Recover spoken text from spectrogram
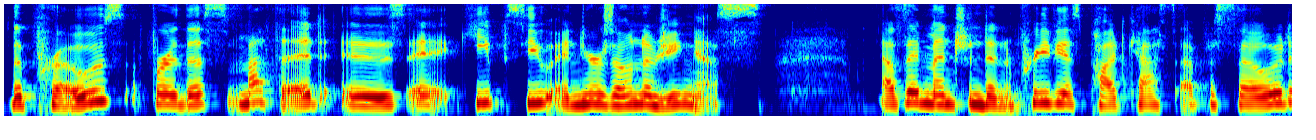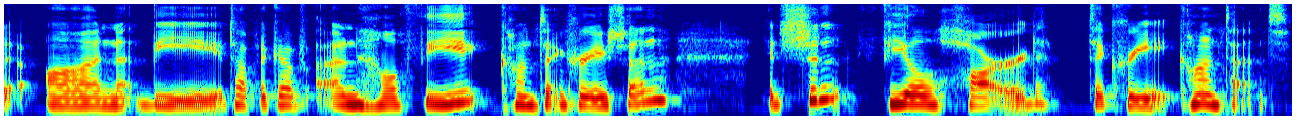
The pros for this method is it keeps you in your zone of genius. As I mentioned in a previous podcast episode on the topic of unhealthy content creation, it shouldn't feel hard to create content.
